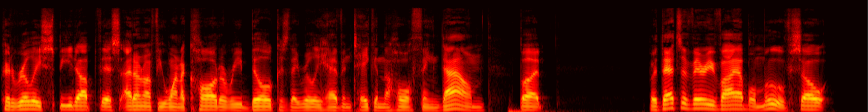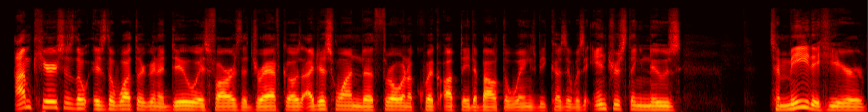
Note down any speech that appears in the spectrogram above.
could really speed up this. I don't know if you want to call it a rebuild because they really haven't taken the whole thing down, but but that's a very viable move. So I'm curious as to as to what they're going to do as far as the draft goes. I just wanted to throw in a quick update about the Wings because it was interesting news to me to hear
